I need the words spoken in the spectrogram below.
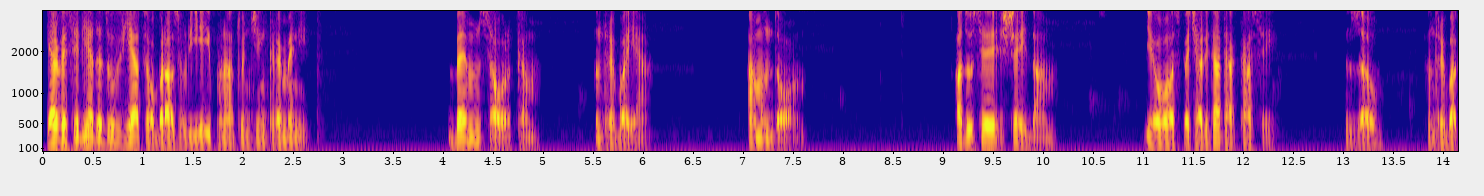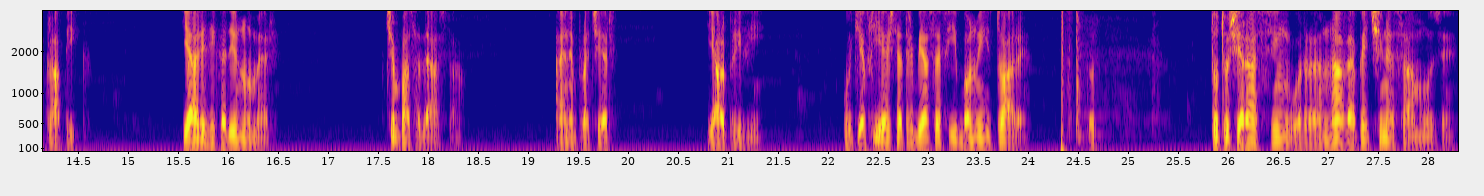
iar veselia dădu viața obrazului ei până atunci încremenit. Bem sau urcăm?" întrebă ea. Amândouă. Aduse Sheidam. E o specialitate a casei. Zău? întrebă Clapic. Ea ridică din numeri. Ce-mi pasă de asta? Ai neplăceri? Ea îl privi. Cu chefria ăștia trebuia să fii bănuitoare. Tot... Totuși era singur, n-avea pe cine să amuze.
